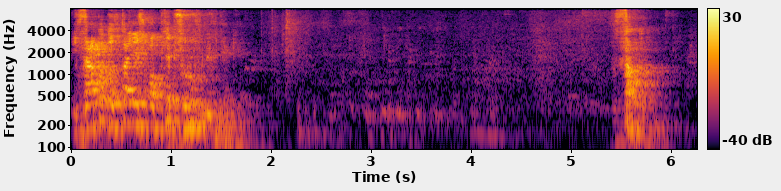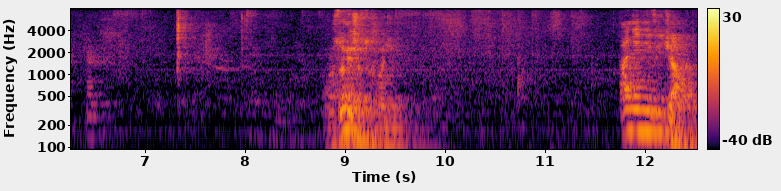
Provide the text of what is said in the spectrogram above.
I za to dostaniesz opieprz równy w niebie. Za to. Rozumiesz o co chodzi? Panie nie wiedziałem.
